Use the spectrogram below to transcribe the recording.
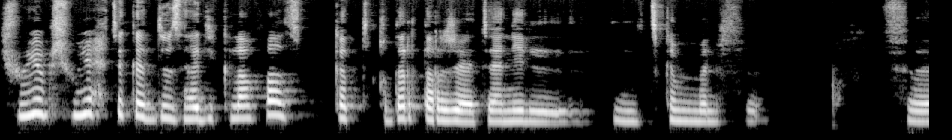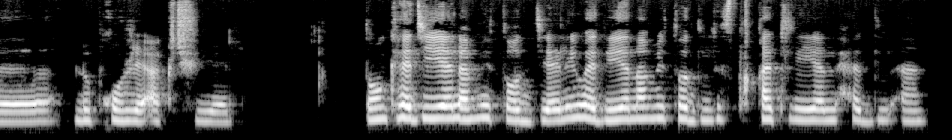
شوية بشوية حتى كدوز هذيك la phase كتقدر ترجع تاني تكمل في في le projet actuel donc هذه هي la méthode ديالي وهذه هي la méthode اللي صدقات ليا لحد الآن.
